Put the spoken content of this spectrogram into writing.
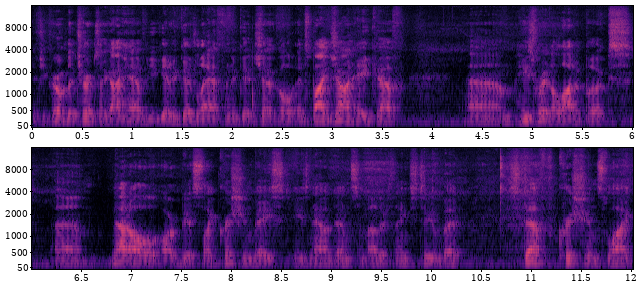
if you grow up in the church like I have, you get a good laugh and a good chuckle. It's by Jon Acuff. Um, he's written a lot of books. Um, not all are just like Christian based. He's now done some other things too, but stuff Christians like.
